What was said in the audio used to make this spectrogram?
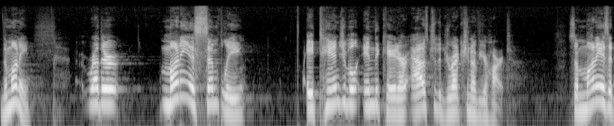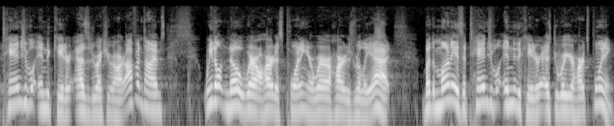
the money. Rather, money is simply a tangible indicator as to the direction of your heart. So, money is a tangible indicator as the direction of your heart. Oftentimes, we don't know where our heart is pointing or where our heart is really at, but the money is a tangible indicator as to where your heart's pointing.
